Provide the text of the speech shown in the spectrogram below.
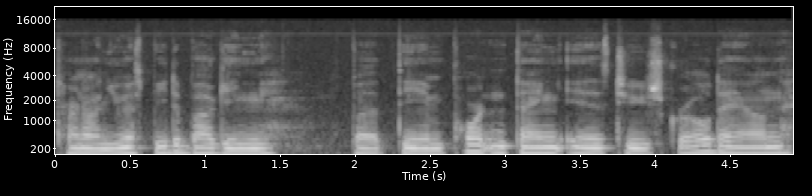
turn on USB debugging, but the important thing is to scroll down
